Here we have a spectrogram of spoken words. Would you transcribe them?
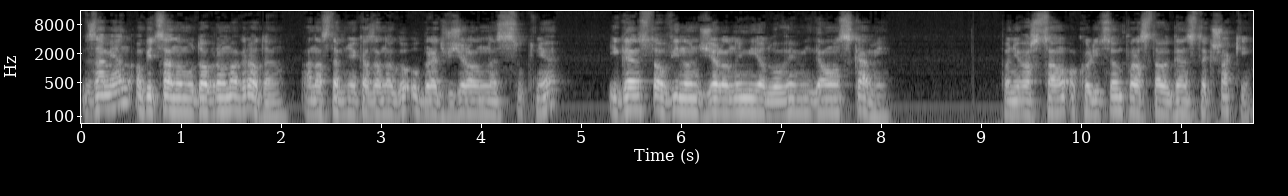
W zamian obiecano mu dobrą nagrodę, a następnie kazano go ubrać w zielone suknie i gęsto owinąć zielonymi jodłowymi gałązkami – ponieważ całą okolicę porastały gęste krzaki.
